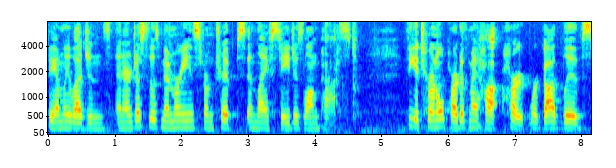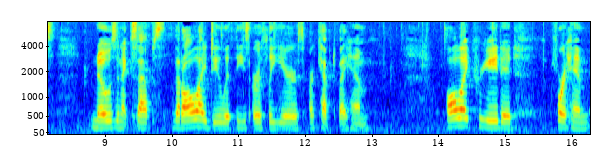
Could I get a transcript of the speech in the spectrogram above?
family legends and are just those memories from trips and life stages long past the eternal part of my heart where God lives, knows and accepts that all I do with these earthly years are kept by Him. All I created for Him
